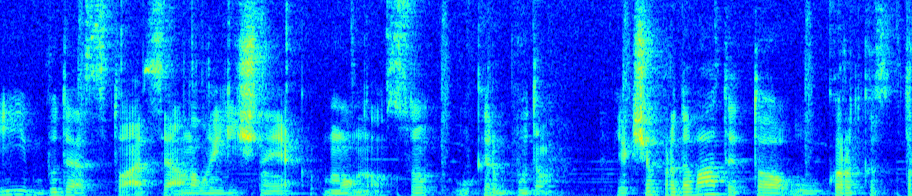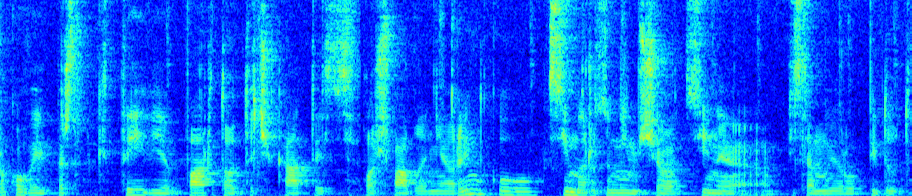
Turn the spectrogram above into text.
і буде ситуація аналогічна, як умовно з Укрбудом. Якщо продавати, то у короткостроковій перспективі варто дочекатись пожвавлення ринку. Всі ми розуміємо, що ціни після миру підуть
